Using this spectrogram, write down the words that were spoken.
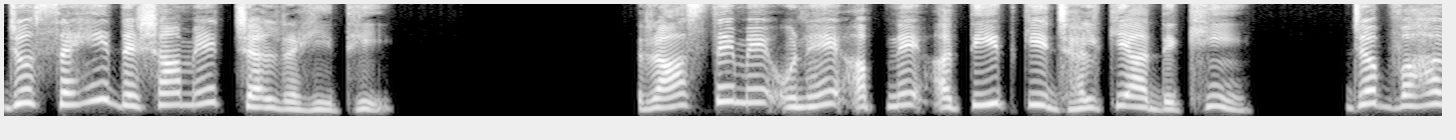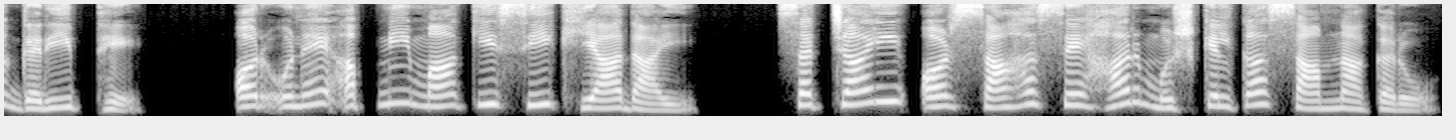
जो सही दिशा में चल रही थी। रास्ते में उन्हें अपने अतीत की झलकियाँ दिखीं जब वह गरीब थे और उन्हें अपनी माँ की सीख याद आई। सच्चाई और साहस से हर मुश्किल का सामना करो।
